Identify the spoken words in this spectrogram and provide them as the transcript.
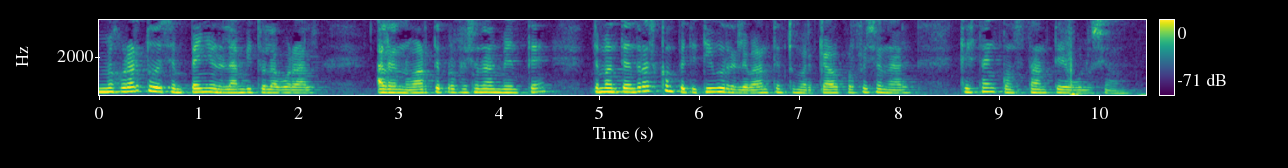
y mejorar tu desempeño en el ámbito laboral. Al renovarte profesionalmente, te mantendrás competitivo y relevante en tu mercado profesional que está en constante evolución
